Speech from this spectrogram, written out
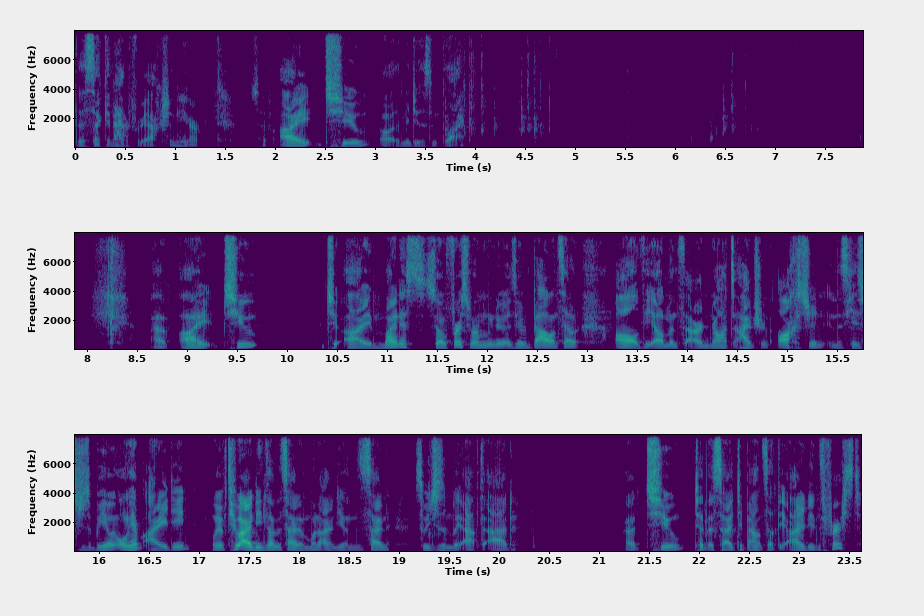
the second half reaction here. So if I2, oh, let me do this in black. I have I2 to I minus. So first what I'm going to do is going to balance out all the elements that are not hydrogen oxygen. In this case, just, we only have iodine. We have two iodines on the side and one iodine on the side. So we just simply have to add a 2 to the side to balance out the iodines first.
